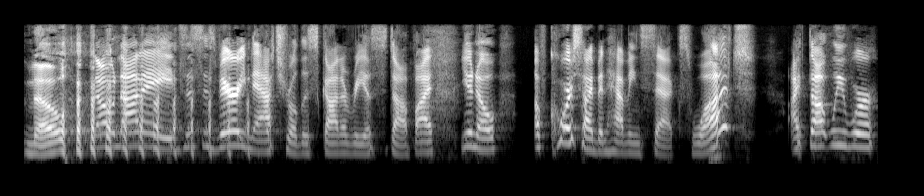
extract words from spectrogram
no. No, not AIDS. This is very natural. This gonorrhea stuff. I, you know, of course I've been having sex. What? I thought we were.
